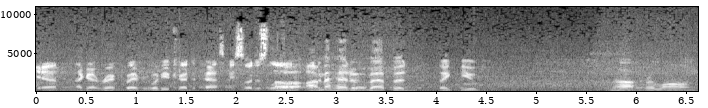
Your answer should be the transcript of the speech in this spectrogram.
Yeah, I got wrecked by everybody who tried to pass me, so I just let Uh. I'm ahead of Vapid. Thank you. Not for long.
